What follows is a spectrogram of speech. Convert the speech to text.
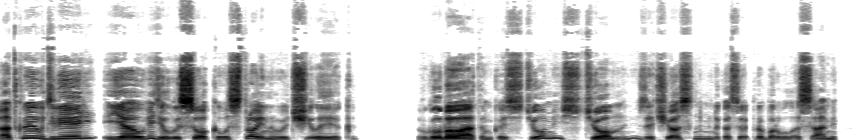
Открыв дверь, я увидел высокого, стройного человека в голубоватом костюме с темными, зачесанными на косой пробор волосами. —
